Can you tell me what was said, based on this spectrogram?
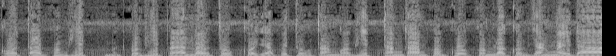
โกรธตามความคิด มันความคิดพาเราทุกข์ก็อย่าไปทุกข์ตามความคิดทำตามความโกรธความรักความจังไม่ได้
